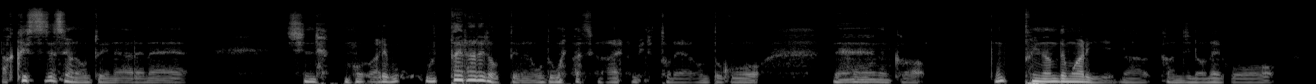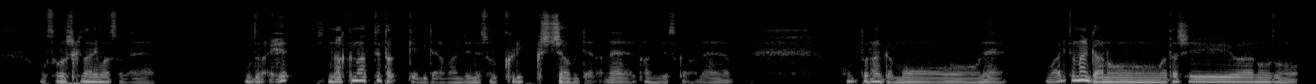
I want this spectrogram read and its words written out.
悪質ですよね、本当にね、あれね。死んで、もう、あれ、訴えられろってね、本当思いますよね。ああいうの見るとね、本当こう、ねなんか、本当に何でもありな感じのね、こう、恐ろしくなりますね。本当に、え、亡くなってたっけ？みたいな感じでね、そのクリックしちゃうみたいなね、感じですからね。本当なんかもうね、割となんかあの、私はあの、その、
